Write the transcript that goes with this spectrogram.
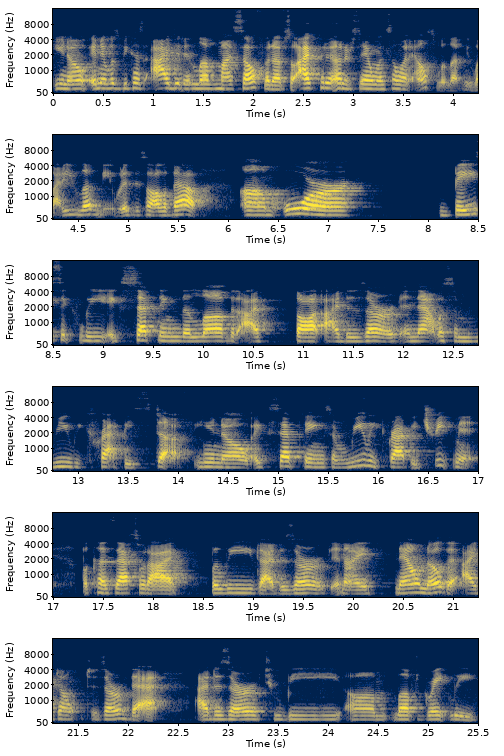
You know, and it was because I didn't love myself enough. So I couldn't understand when someone else would love me. Why do you love me? What is this all about? Um, or basically accepting the love that I thought I deserved. And that was some really crappy stuff, you know, accepting some really crappy treatment because that's what I believed I deserved. And I now know that I don't deserve that. I deserve to be um, loved greatly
